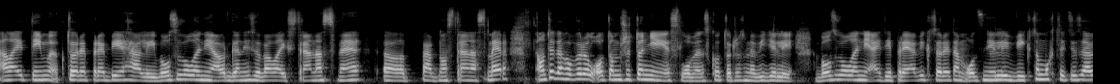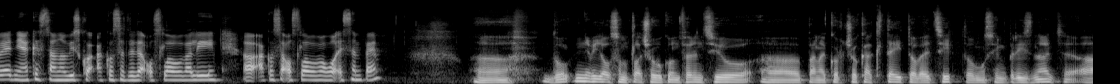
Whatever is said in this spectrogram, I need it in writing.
ale aj tým, ktoré prebiehali vo zvolení a organizovala ich strana Smer, eh, pardon, strana Smer. On teda hovoril o tom, že to nie je Slovensko, to, čo sme videli vo zvolení, aj tie prejavy, ktoré tam odzneli. Vy k tomu chcete zaujať nejaké stanovisko, ako sa teda oslavovali, eh, ako sa oslavovalo SMP? Do, nevidel som tlačovú konferenciu uh, pána Korčoka k tejto veci, to musím priznať, a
